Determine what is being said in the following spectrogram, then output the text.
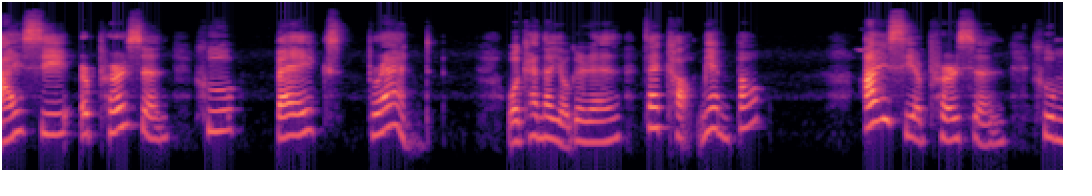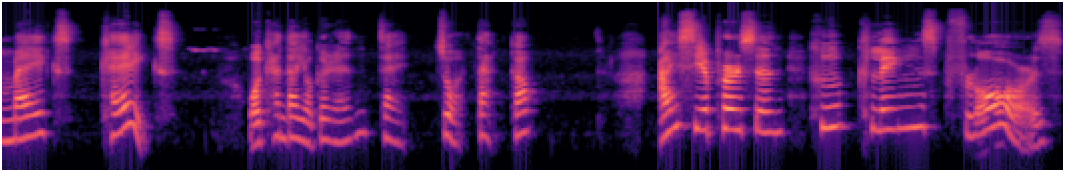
I see a person who bakes bread. 我看到有个人在烤面包。I see a person who makes cakes. 我看到有个人在做蛋糕。I see a person who cleans floors.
